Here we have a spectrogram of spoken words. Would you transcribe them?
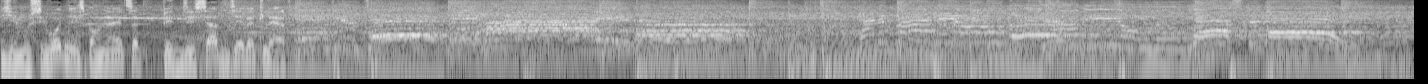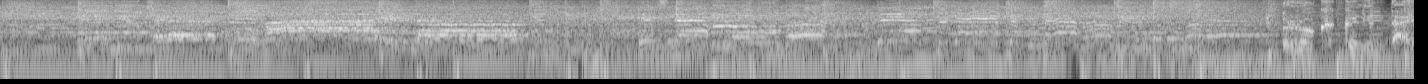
Ему сегодня исполняется 59 лет. Can Рок-календарь.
